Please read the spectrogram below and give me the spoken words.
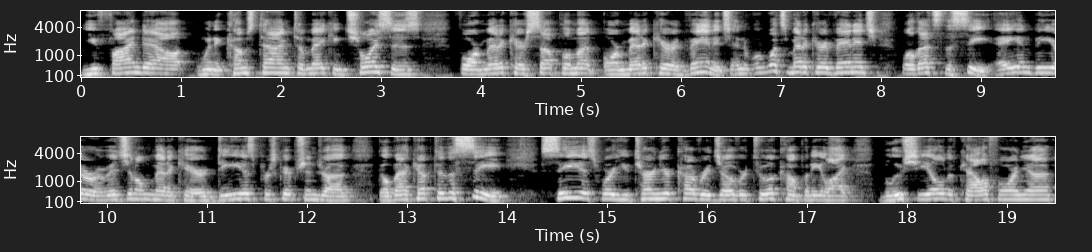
you find out when it comes time to making choices for Medicare Supplement or Medicare Advantage. And what's Medicare Advantage? Well, that's the C. A and B are original Medicare. D is prescription drug. Go back up to the C. C is where you turn your coverage over to a company like Blue Shield of California,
